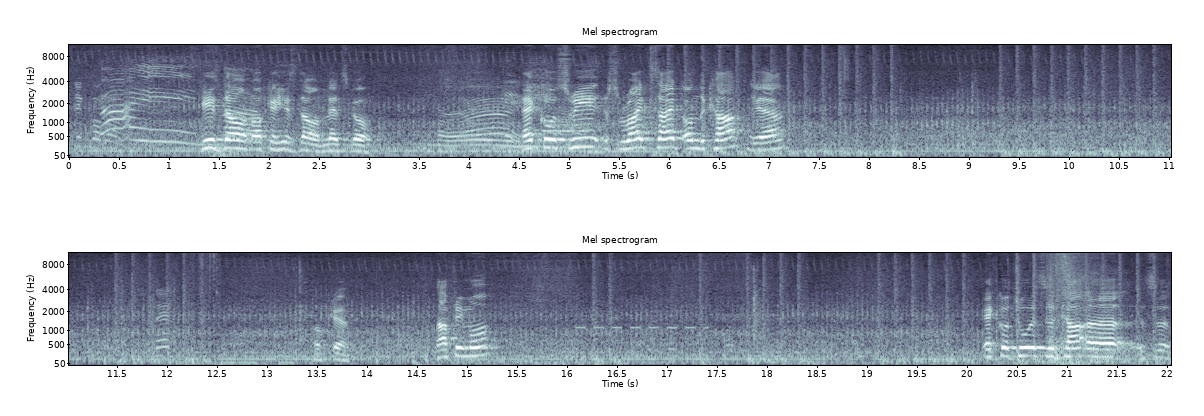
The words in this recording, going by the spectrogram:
stick on us. He's down, okay, he's down, let's go. Nice. Echo 3 is right side on the car, yeah. Dead. Okay. Nothing more? Echo 2 is a car, uh, is a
